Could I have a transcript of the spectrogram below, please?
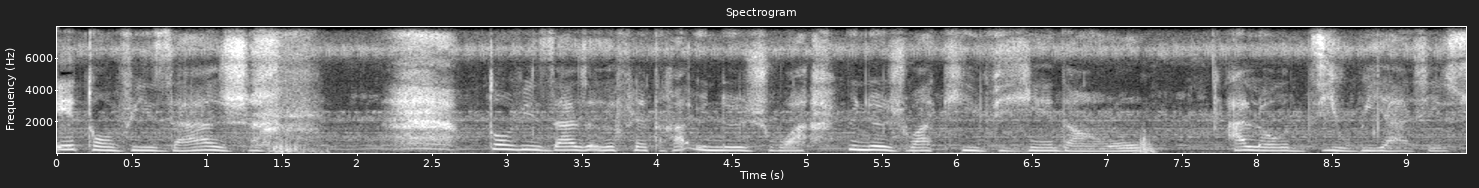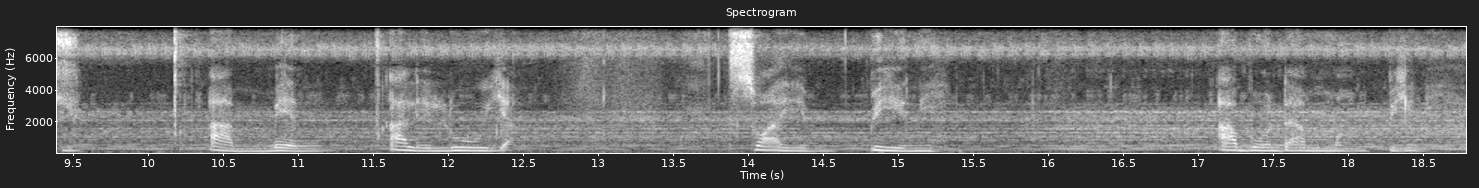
Et ton visage, ton visage reflètera une joie, une joie qui vient d'en haut. Alors dis oui à Jésus. Amen. Alléluia. Soyez bénis, abondamment bénis.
